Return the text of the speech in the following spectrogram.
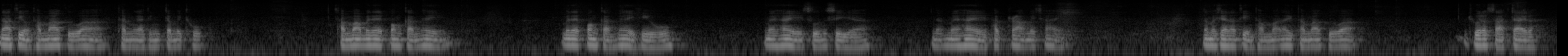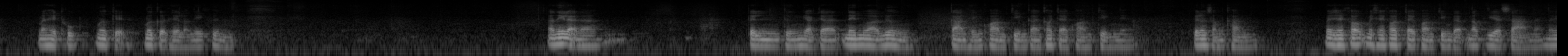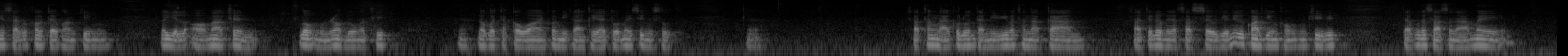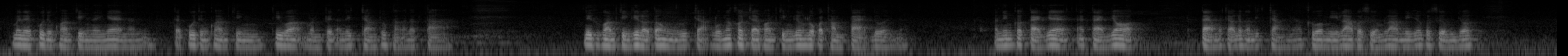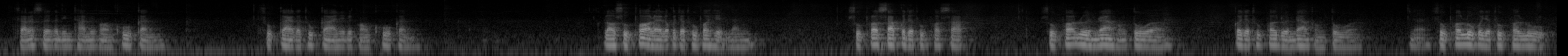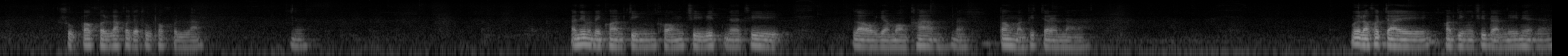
หน้าที่ของธรรมะคือว่าทำยังไงถึงจะไม่ทุกข์ธรรมะไม่ได้ป้องกันให้ ไม่ได้ป้องกันไม่ให้หิว ไม่ให้สูญเสียนะไม่ให้พัดพรากไม่ใช่นั่นไม่ใช่หน้าที่ของธรรมะหน้าที่ธรรมะคือว่า ช่วยรักษาใจล่ะ ไม่ให้ทุกข์เมื่อเกิดเมื่อเกิดเหตุเหล่านี้ขึ้น อันนี้แหละนะ เป็นถึงอยากจะเน้นว่าเรื่องการเห็นความจริง การเข้าใจความจริงเนี่ย เป็นเรื่องสำคัญ ไม่ใช่เขาไม่ใช่เข้าใจความจริงแบบนักวิทยาศาสตร์นะนักวิทยาศาสตร์ก็เข้าใจความจริงละเอียดละออมาก เช่น โลกหมุนรอบดวงอาทิตย์นะแล้วก็จักรวาลก็มีการขยายตัวไม่สิ้นสุดนะสัตว์ทั้งหลายก็ล้วนแต่มีวิวัฒนาการ อาจจะเริ่มมาจากสัตว์เซลล์เดียวนี่คือความจริงของชีวิต แต่พุทธศาสนาไม่ไม่ได้พูดถึงความจริงในแง่นั้น แต่พูดถึงความจริงที่ว่ามันเป็นอนิจจังทุกขังอนัตตา นี่คือความจริงที่เราต้องรู้จักรวมทั้งเข้าใจความจริงเรื่องโลกธรรมแปดด้วยนะอันนี้มันก็แตกแยกแตกยอด แตกมาจากเรื่องอนิจจังนะคือว่ามีลาบก็เสื่อมลาบมียศก็เสื่อมยศ สารเสริญกับดินทานเป็นของคู่กัน สุขกายกับทุกกายนี่เป็นของคู่กัน เราสุขเพราะอะไรเราก็จะทุกข์เพราะเหตุนั้น สุขเพราะทรัพย์ก็จะทุกข์เพราะทรัพย์ สุขเพราะเรือนร่างของตัว ก็จะทุกข์เพราะเรือนร่างของตัวนะสุขเพราะลูกก็จะทุกข์เพราะลูก สุขเพราะคนรักก็จะทุกข์เพราะคนรักนะอันนี้มันเป็นความจริงของชีวิตนะที่เราอย่ามองข้ามนะต้องหมั่นพิจารณา เมื่อเราเข้าใจความจริงของชีวิตแบบนี้เนี่ยนะ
